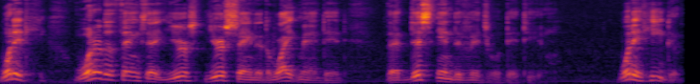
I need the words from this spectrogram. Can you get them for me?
What did he, what are the things that you're you're saying that the white man did that this individual did to you? What did he do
